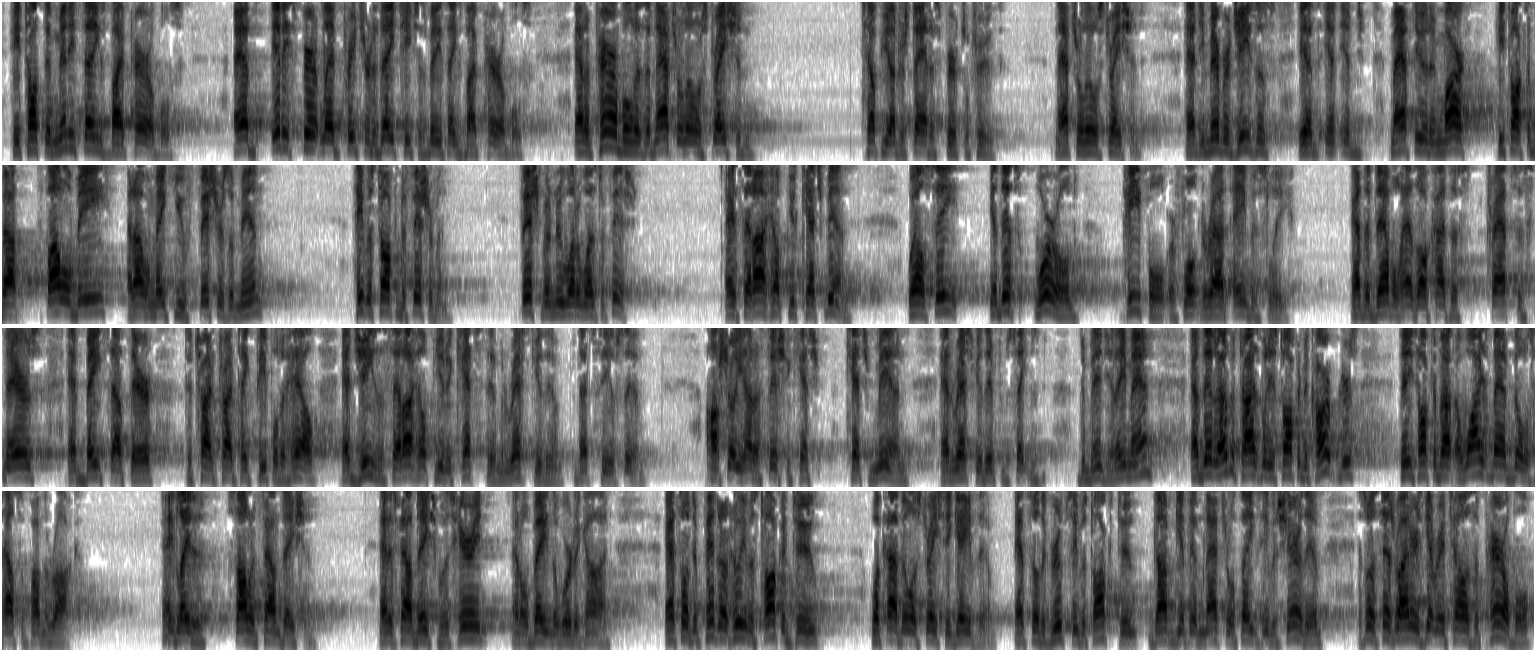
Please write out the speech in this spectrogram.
He taught them many things by parables. And any spirit-led preacher today teaches many things by parables. And a parable is a natural illustration to help you understand a spiritual truth. Natural illustration. And you remember Jesus in, in, in Matthew and in Mark, he talked about follow me and I will make you fishers of men. He was talking to fishermen. Fishermen knew what it was to fish. And he said, I'll help you catch men. Well, see, in this world, people are floating around aimlessly. And the devil has all kinds of traps and snares and baits out there to try to try to take people to hell. And Jesus said, I'll help you to catch them and rescue them from that sea of sin. I'll show you how to fish and catch, catch men and rescue them from Satan's dominion. Amen? And then at other times when he's talking to carpenters, then he talked about a wise man built his house upon the rock. And he laid a solid foundation. And his foundation was hearing and obeying the word of God. And so it depended on who he was talking to, what kind of illustration he gave them. And so the groups he was talking to, God would give him natural things, he would share them. And so it says right here, he's getting ready to tell us a parable.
